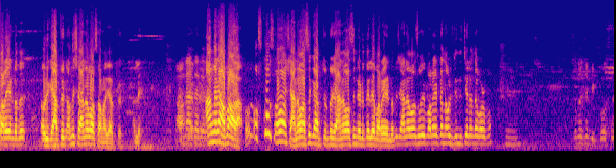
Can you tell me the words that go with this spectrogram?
പറയേണ്ടത് ഒരു ക്യാപ്റ്റൻ അന്ന് ഷാനവാസാണോ ക്യാപ്റ്റൻ അല്ലേ? അങ്ങനെ അപ്പോൾ അതാ. അപ്പോൾ ഓഫ് കോഴ്സ് അതാ ഷാനവാസ് ക്യാപ്റ്റൻ ഇപ്പോൾ ഷാനവാസിന്റെ അടുത്തല്ലേ പറയേണ്ടത്. ഷാനവാസ് പോയി പറയട്ടെ നമ്മൾ ചിന്തിച്ചാൽ എന്താ കുഴപ്പം. എന്ന് വെച്ചാൽ ബിഗ് ബോസ്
